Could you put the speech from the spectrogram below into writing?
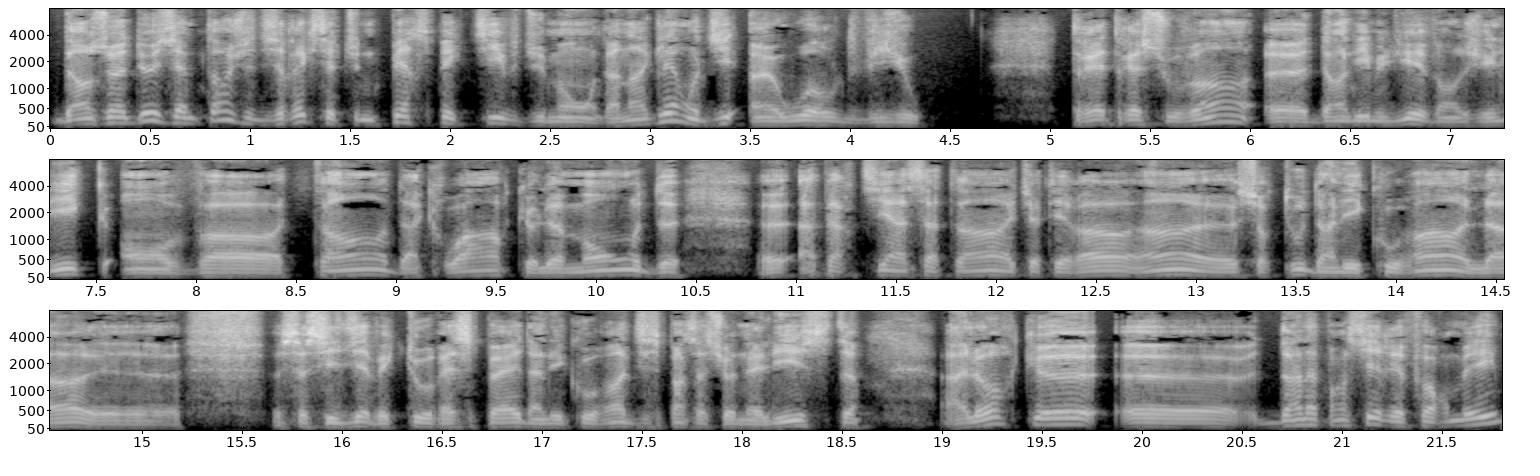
Dans un deuxième temps, je dirais que c'est une perspective du monde. En anglais, on dit un world view. Très, très souvent, euh, dans les milieux évangéliques, on va tendre à croire que le monde euh, appartient à Satan, etc. Hein, euh, surtout dans les courants, là, ceci dit avec tout respect, dans les courants dispensationalistes, alors que dans la pensée réformée,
